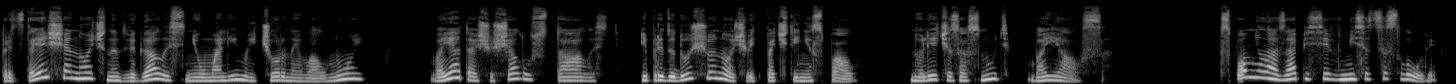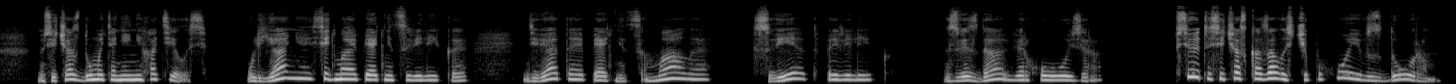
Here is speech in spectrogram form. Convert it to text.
Предстоящая ночь надвигалась неумолимой черной волной. Ваята ощущал усталость, и предыдущую ночь ведь почти не спал, но лечь и заснуть боялся. Вспомнила о записи в месяцеслове, но сейчас думать о ней не хотелось. Ульяния, седьмая пятница великая, девятая пятница малая, свет превелик звезда вверху озера. Все это сейчас казалось чепухой и вздором.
